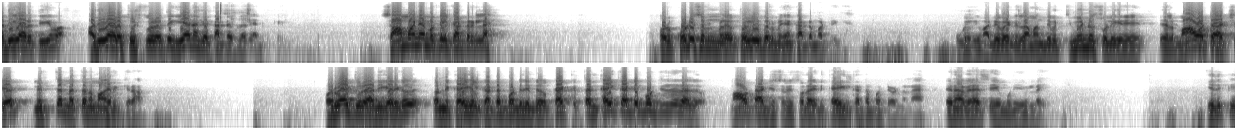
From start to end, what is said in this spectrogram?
அதிகாரத்தையும் அதிகார துஷ்பிரத்தையும் ஏன் அங்க காட்டவில்லை எனக்கு சாமானிய மக்கள் காட்டுறதில்ல ஒரு கோடீஸ்வரன் மேல தொழில் பெருமை ஏன் காட்ட மாட்டீங்க? உங்களுக்கு மறுபடியெல்லாம் வந்து மீண்டும் சொல்லுகிறேன். இதில் மாவட்ட ஆட்சியர் மெத்த மெத்தனமாக இருக்கிறார். வருவாய்த்துறை அதிகாரிகள் தன்னுடைய கைகள் கட்டப்பட்டது என்று தன் கை கட்டுப்பட்டு மாவட்ட ஆட்சியர் சொல்லி சொல்ல கைகள் கட்டப்பட்டு விட்டன. ஏன்னா வேலை செய்ய முடியவில்லை. எதுக்கு?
